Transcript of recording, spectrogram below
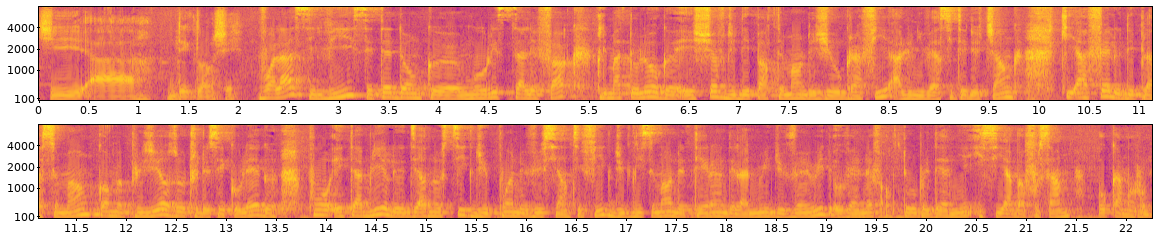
qui a déclenché. Voilà Sylvie, c'était donc euh, Maurice Talefak, climatologue et chef du département de géographie à l'université de Chang, qui a fait le déplacement, comme plusieurs autres de ses collègues, pour établir le diagnostic du point de vue scientifique du glissement de terrain de la nuit du 28 au 29 octobre dernier ici à Bafoussam, au Cameroun.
